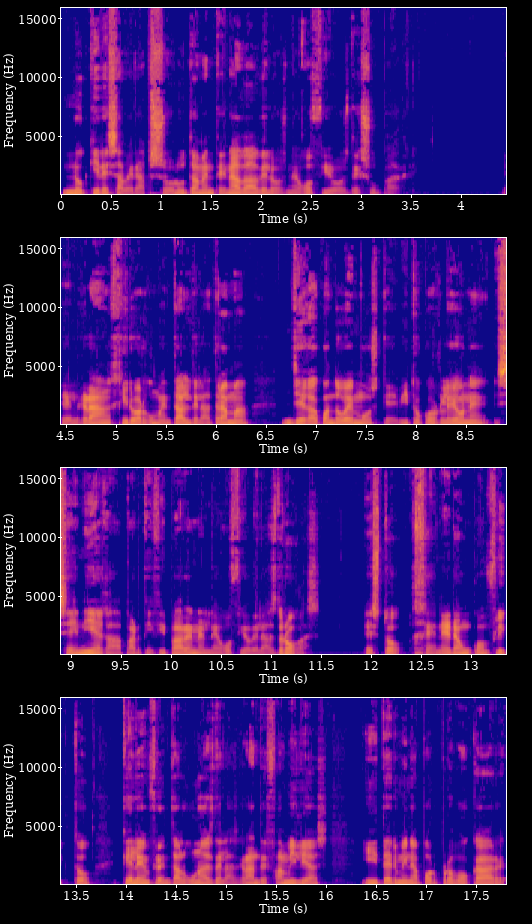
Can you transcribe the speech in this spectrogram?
no quiere saber absolutamente nada de los negocios de su padre. El gran giro argumental de la trama llega cuando vemos que Vito Corleone se niega a participar en el negocio de las drogas. Esto genera un conflicto que le enfrenta a algunas de las grandes familias y termina por provocar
